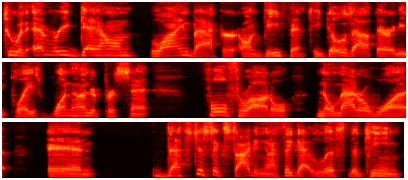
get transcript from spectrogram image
to an every down linebacker on defense. He goes out there and he plays 100% full throttle, no matter what. And that's just exciting. And I think that lifts the team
